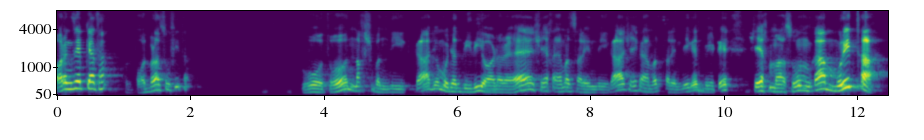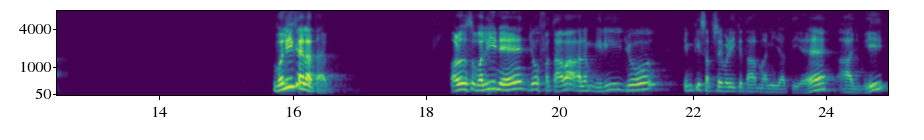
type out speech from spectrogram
औरंगज़ेब क्या था? बहुत बड़ा सूफी था। वो तो नक्शबंदी का जो मुजद्दी ऑर्डर है शेख अहमद सरिंदी का शेख अहमद सरिंदी के बेटे शेख मासूम का मुरीद था। वली कहलाता है और उस वली ने जो फतावा आलमगिरी, जो इनकी सबसे बड़ी किताब मानी जाती है, आज भी,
